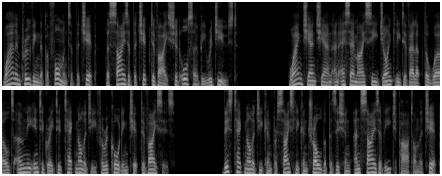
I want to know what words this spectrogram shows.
While improving the performance of the chip, the size of the chip device should also be reduced. Huang Qianqian and SMIC jointly developed the world's only integrated technology for recording chip devices. This technology can precisely control the position and size of each part on the chip,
